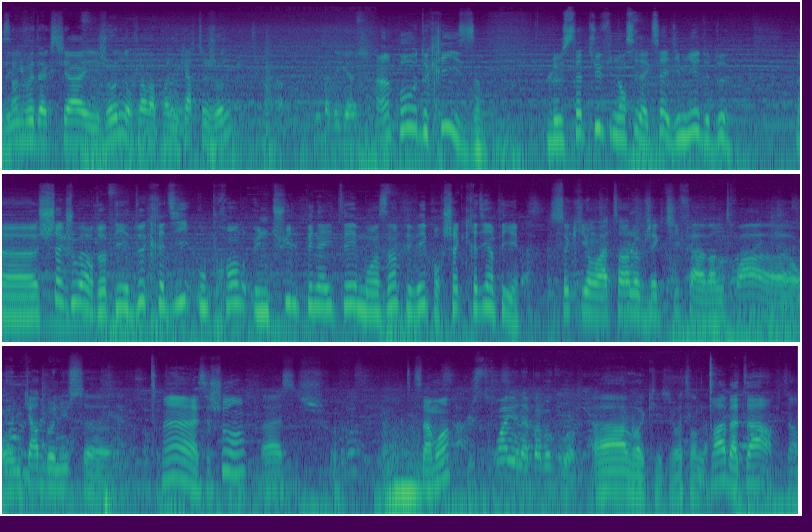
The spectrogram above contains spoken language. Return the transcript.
Le ça niveau d'Axia est jaune, donc là on va prendre une carte jaune. Ça dégage. Impôt de crise. Le statut financier d'Axia est diminué de 2. Euh, chaque joueur doit payer 2 crédits ou prendre une tuile pénalité moins 1 PV pour chaque crédit impayé. Ceux qui ont atteint l'objectif à 23 euh, auront une carte bonus. euh, Ah, c'est chaud, hein Ouais, c'est chaud. C'est à moi Plus 3, il n'y en a pas beaucoup. Ah, bah, ok, je retourne là. Ah, bâtard, putain.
